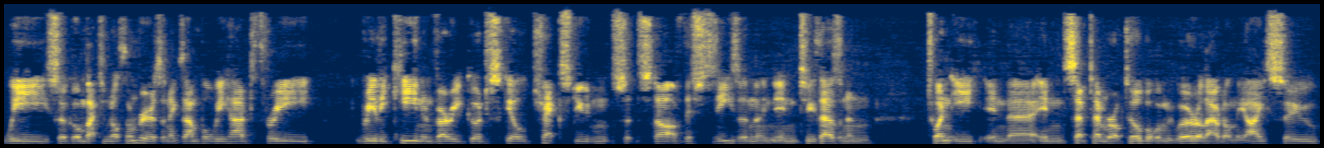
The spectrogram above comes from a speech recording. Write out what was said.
we, so going back to Northumbria as an example, we had three really keen and very good skilled Czech students at the start of this season in, in 2020 in uh, in September October when we were allowed on the ice who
